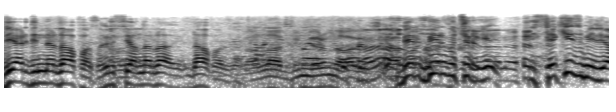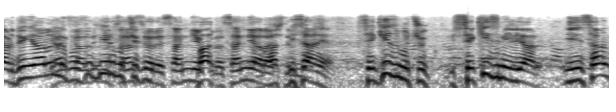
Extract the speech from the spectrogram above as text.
Diğer dinler daha fazla. Hristiyanlar daha, daha fazla. Vallahi bilmiyorum da abi. Ya Bir, bir buçuk, 8 milyar dünyanın Ya nüfusu kardeşim bir sen buçuk. söyle, sen niye kura- sen niye bak bir araştırmıyorsun? saniye. 8 buçuk, 8 milyar insan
